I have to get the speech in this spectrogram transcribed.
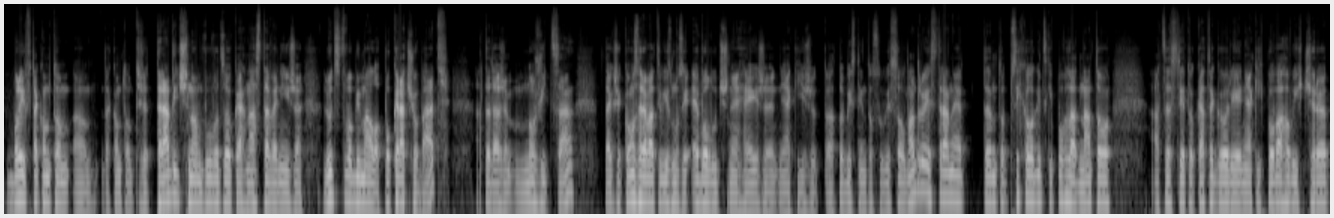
boli v takomto, uh, takomto že tradičnom v úvodzovkách nastavení, že ľudstvo by malo pokračovať, a teda, že množiť sa, takže konzervativizmus je evolučne, hej, že nejaký, že to, a to by s týmto súvisel. Na druhej strane, tento psychologický pohľad na to, a cez tieto kategórie nejakých povahových črt,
